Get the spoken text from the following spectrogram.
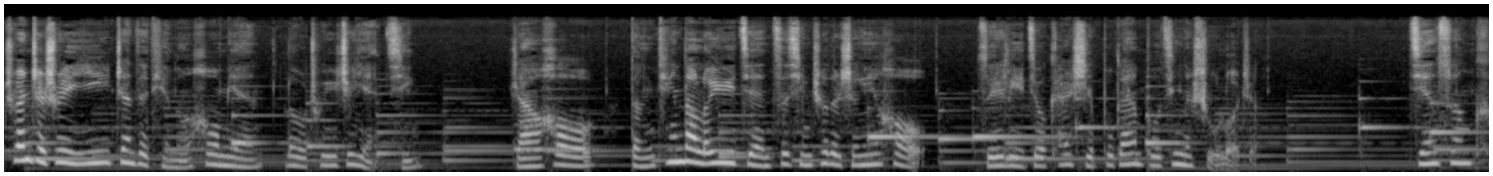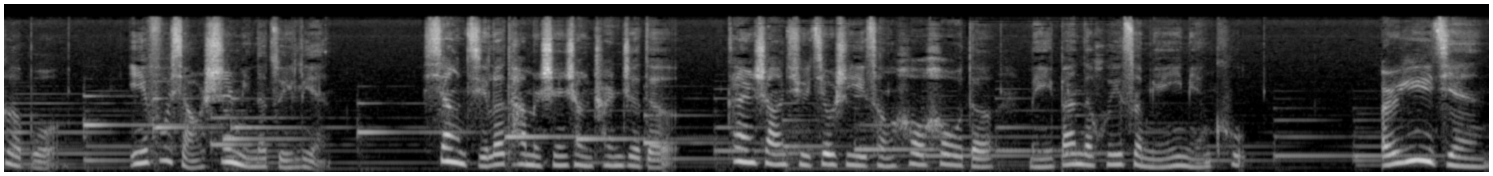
穿着睡衣站在铁门后面，露出一只眼睛，然后等听到了遇见自行车的声音后，嘴里就开始不干不净地数落着，尖酸刻薄，一副小市民的嘴脸，像极了他们身上穿着的，看上去就是一层厚厚的霉斑的灰色棉衣棉裤。而遇见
